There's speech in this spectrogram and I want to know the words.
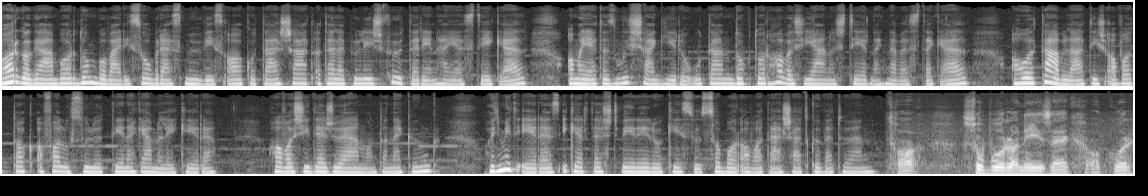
Varga Gábor dombovári szobrászművész alkotását a település főterén helyezték el, amelyet az újságíró után dr. Havasi János térnek neveztek el, ahol táblát is avattak a falu szülöttének emlékére. Havasi Dezső elmondta nekünk, hogy mit érez ikertestvéréről készült szobor avatását követően. Ha szoborra nézek, akkor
